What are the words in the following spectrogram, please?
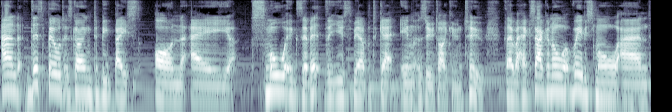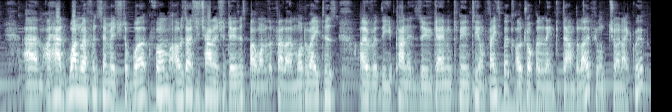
And this build is going to be based on a small exhibit that used to be able to get in Zoo Tycoon 2. They were hexagonal, really small, and um, I had one reference image to work from. I was actually challenged to do this by one of the fellow moderators over at the Planet Zoo gaming community on Facebook. I'll drop a link down below if you want to join that group.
